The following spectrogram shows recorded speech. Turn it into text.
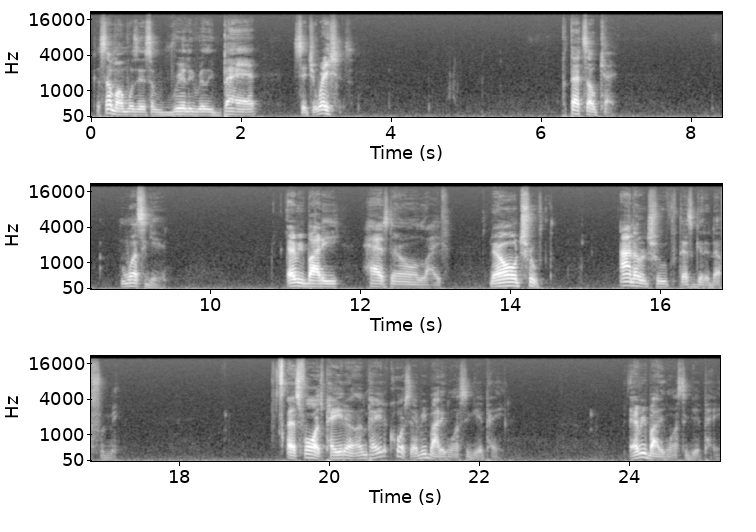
Because some of them was in some really, really bad situations. That's okay. Once again, everybody has their own life, their own truth. I know the truth. That's good enough for me. As far as paid or unpaid, of course, everybody wants to get paid. Everybody wants to get paid.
